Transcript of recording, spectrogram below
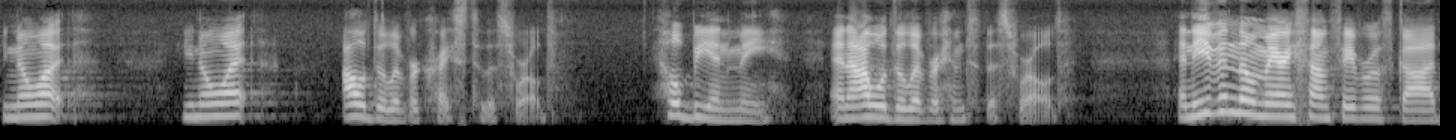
You know what? You know what? I'll deliver Christ to this world. He'll be in me, and I will deliver him to this world. And even though Mary found favor with God,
